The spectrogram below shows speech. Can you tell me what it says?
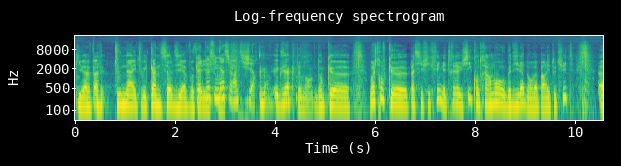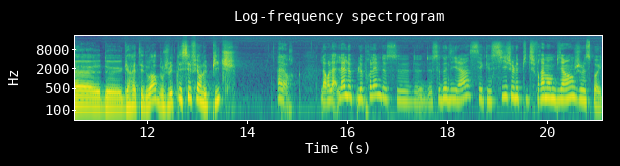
qui va pas Tonight we cancel the apocalypse. Ça peut finir sur un t-shirt. Exactement. Donc euh, moi je trouve que Pacific Rim est très réussi, contrairement au Godzilla dont on va parler tout de suite. Euh, de Gareth Edwards. Donc je vais te laisser faire le pitch. Alors, alors là, là le, problème de ce, de, de ce Godzilla, c'est que si je le pitch vraiment bien, je le spoil.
